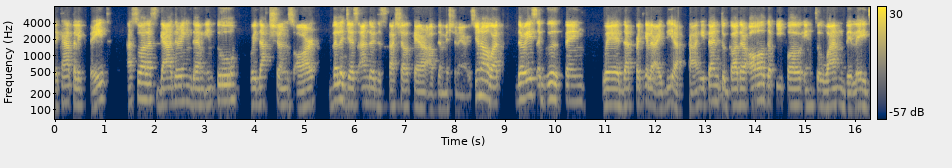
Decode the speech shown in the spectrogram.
the Catholic faith, as well as gathering them into reductions or villages under the special care of the missionaries. You know what? There is a good thing with that particular idea. Uh, he tend to gather all the people into one village,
